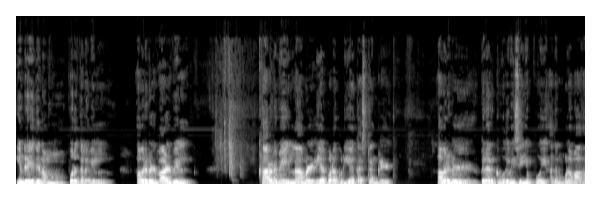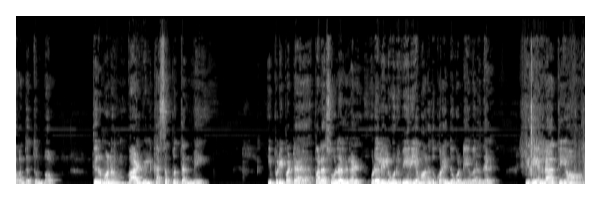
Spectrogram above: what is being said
இன்றைய தினம் பொறுத்தளவில் அவர்கள் வாழ்வில் காரணமே இல்லாமல் ஏற்படக்கூடிய கஷ்டங்கள் அவர்கள் பிறருக்கு உதவி செய்ய போய் அதன் மூலமாக வந்த துன்பம் திருமணம் வாழ்வில் கசப்புத்தன்மை இப்படிப்பட்ட பல சூழல்கள் உடலில் ஒரு வீரியமானது குறைந்து கொண்டே வருதல் இது எல்லாத்தையும்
